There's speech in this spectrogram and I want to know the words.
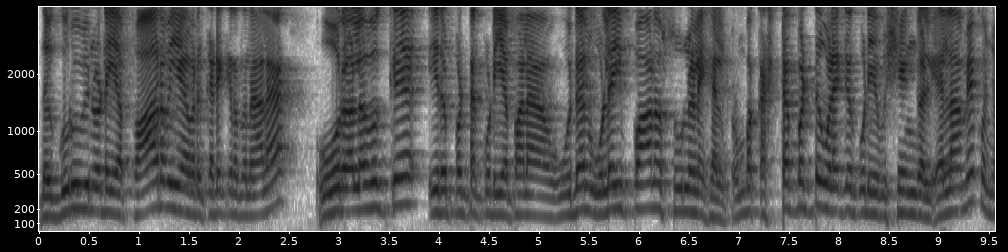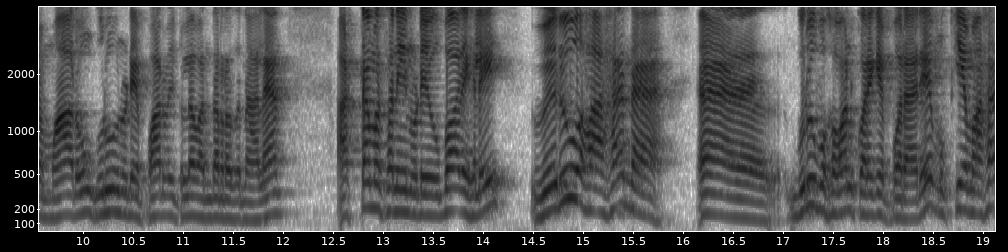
இந்த குருவினுடைய பார்வை அவர் கிடைக்கிறதுனால ஓரளவுக்கு ஏற்பட்டக்கூடிய பல உடல் உழைப்பான சூழ்நிலைகள் ரொம்ப கஷ்டப்பட்டு உழைக்கக்கூடிய விஷயங்கள் எல்லாமே கொஞ்சம் மாறும். குருவினுடைய பார்வைக்குள்ளே வந்துடுறதுனால அஷ்டம சனியினுடைய உபாதைகளை வெறுவாக இந்த குரு பகவான் குறைக்க போகிறாரு முக்கியமாக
